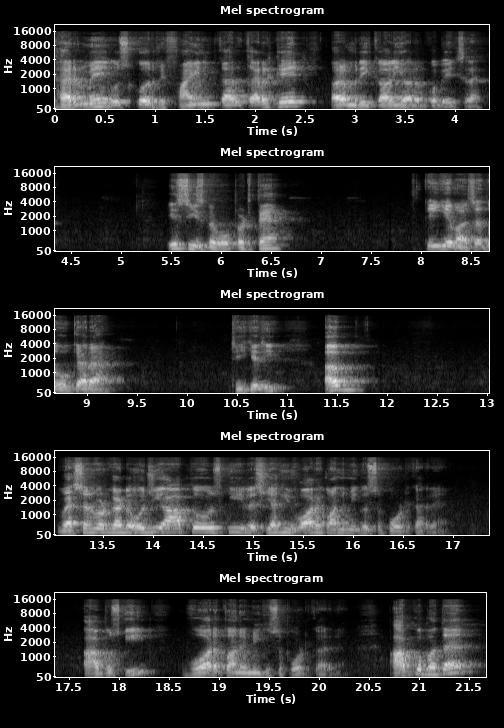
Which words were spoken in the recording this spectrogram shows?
घर में उसको रिफाइन कर, करके और अमेरिका और यूरोप को बेच रहा है। इस चीज़ पे वो पढ़ते हैं कि ये हमारे साथ हो क्या रहा है। ठीक है जी। अब वेस्टर्न वर्ल्ड का ओ जी, आप तो उसकी रशिया की वॉर इकोनॉमी को सपोर्ट कर रहे हैं। आप उसकी वॉर इकोनॉमी को सपोर्ट कर रहे हैं। आपको पता है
